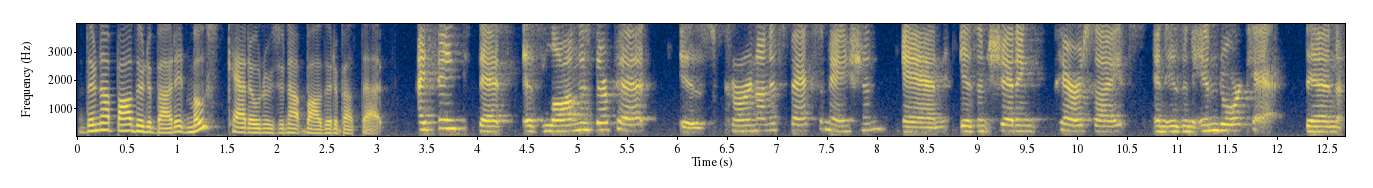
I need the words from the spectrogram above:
they're not bothered about it. Most cat owners are not bothered about that. I think that as long as their pet is current on its vaccination and isn't shedding parasites and is an indoor cat, then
